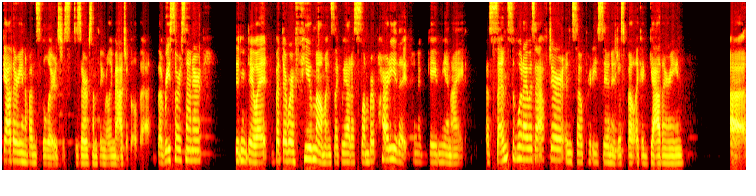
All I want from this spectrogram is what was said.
gathering of unschoolers just deserves something really magical. That the resource center didn't do it, but there were a few moments, like we had a slumber party that kind of gave me an I a sense of what I was after, and so pretty soon it just felt like a gathering. Uh,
